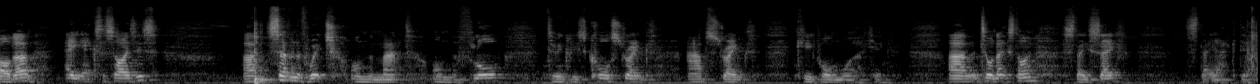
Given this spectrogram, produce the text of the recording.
Well done. Eight exercises, um, seven of which on the mat, on the floor, to increase core strength, ab strength. Keep on working. Um, until next time, stay safe, stay active.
